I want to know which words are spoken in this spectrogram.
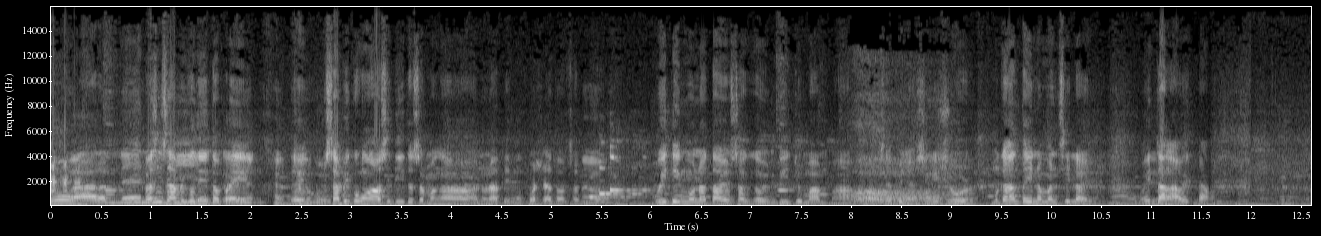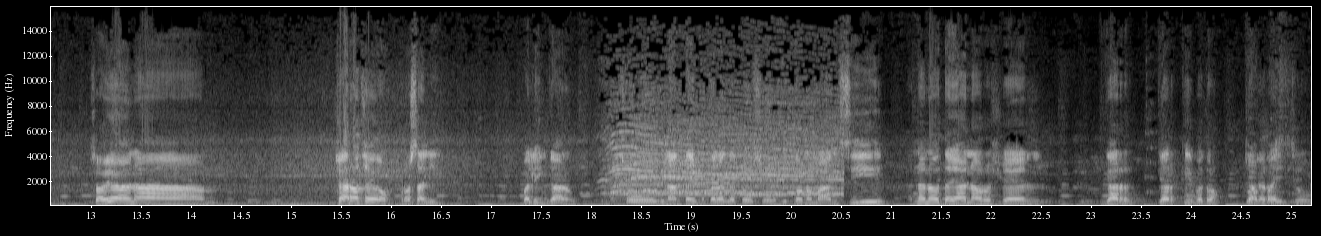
Boom! Parang nen. Kasi sabi ko dito, pre, eh, Sabi ko nga kasi dito sa mga ano natin, nagpa-shoutout sabi ko. Waiting muna tayo sa gawing video, ma'am. Ha? Sabi niya, sige, sure. Mag-aantay naman sila eh. Wait lang ah, wait lang. So, yun, um, shoutout sa'yo, Rosalie, Balingaro. So, inantay mo talaga to. So, ito naman si, ano no, Diana Rochelle Gar, Garki ba to? Japay. So,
